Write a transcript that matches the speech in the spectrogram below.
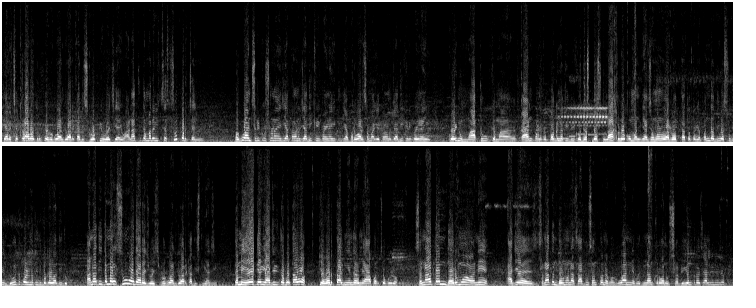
ત્યારે ચક્રાવત રૂપે ભગવાન દ્વારકાધીશ ગોપી વચ્ચે આવ્યું. આનાથી તમારે વિશે શું પરચય જોઈએ? ભગવાન શ્રી કૃષ્ણએ જ્યાં ત્રણ હજાર દીકરી પરણાવી ત્યાં ભરવાડ સમાજે ત્રણ હજાર દીકરી પરણાવી, કોઈનું માથું કે કાન પણ કે પગ નથી દીધો, દસ દસ લાખ લોકો મને ત્યાં જમણવાર રોજ થતો હતો કે પંદર દિવસ સુધી દૂધ પણ નથી બગડવા દીધું. આનાથી તમારે શું વધારે જોઈએ છે ભગવાન દ્વારકાધીશની હાજરી? તમે એક એવી હાજરી તો બતાવો કે વડતાલની અંદર મેં આ પરચો પૂર્યો સનાતન ધર્મ અને આજે સનાતન ધર્મના સાધુ સંતોને ભગવાનને બદનામ કરવાનું ષડયંત્ર ચાલી રહ્યું છે.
